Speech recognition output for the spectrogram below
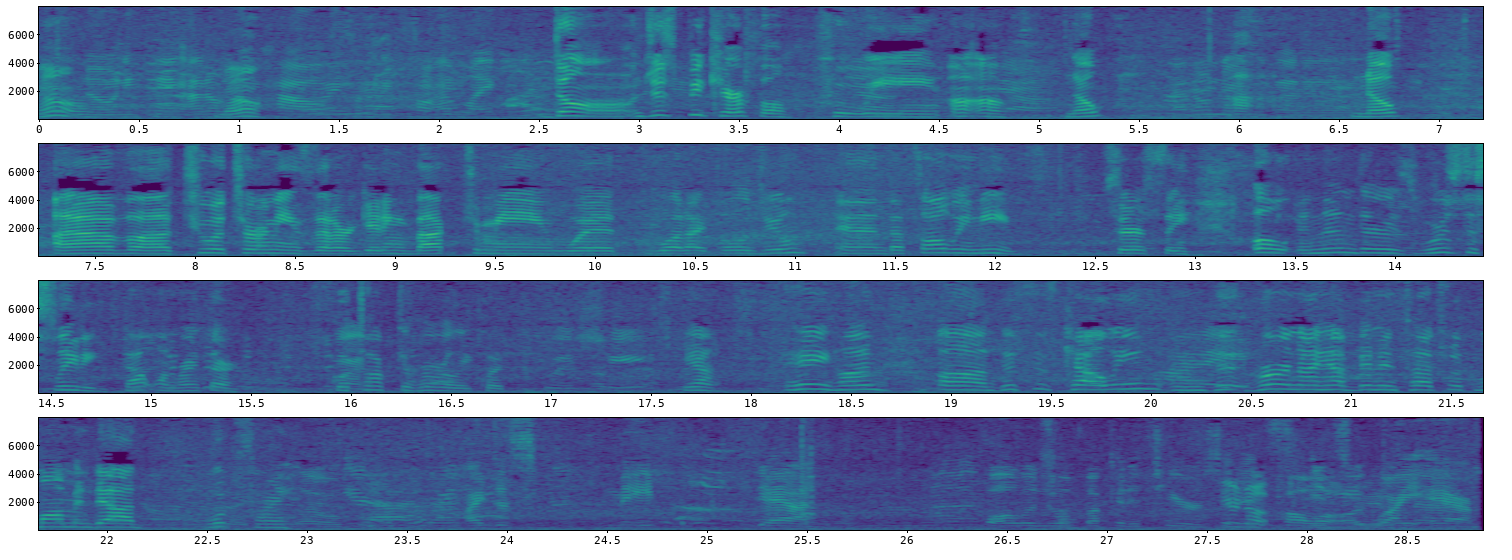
No. know anything. I don't No. know how somebody called. I'm like, Don't. Just be careful who we. Uh uh Nope. I don't know who that is. Nope. I have uh, two attorneys that are getting back to me with what I told you, and that's all we need. Seriously. Oh, and then there's where's this lady? That one right there. Go talk to her really quick. Who is she? Yeah. Hey, hon. Uh, this is Callie. And th- her and I have been in touch with mom and dad. Whoops, sorry. I just made Dad fall into a bucket of tears. You're not Paula. It's who I am.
